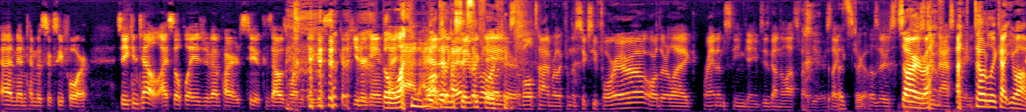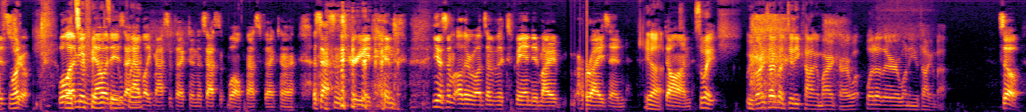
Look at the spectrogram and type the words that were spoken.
a Nintendo 64. So you can tell I still play Age of Empires too because that was one of the biggest computer games The I one had. I had, Nintendo I had 64 games. of all time are like from the 64 era, or they're like random Steam games he's got in the last five years. Like That's true. Those are sorry, those are Rob, two I totally cut you off. It's what? true. Well, what's I mean, nowadays I have like Mass Effect and Assassin. Well, Mass Effect, huh? Assassin's Creed, and you know some other ones. I've expanded my horizon. Yeah. Dawn. So wait, we've already talked about Diddy Kong and Mario Kart. What, what other one are you talking about? So,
